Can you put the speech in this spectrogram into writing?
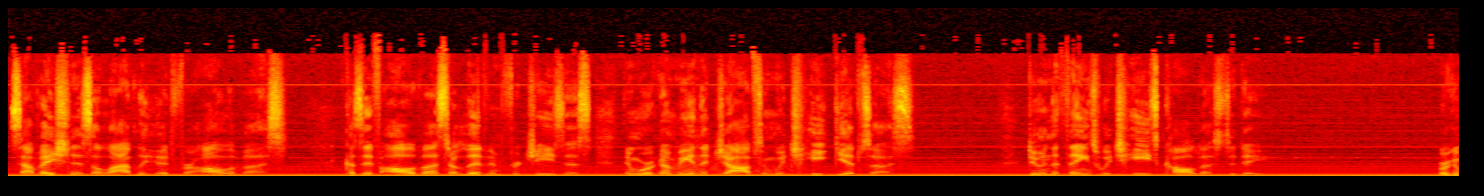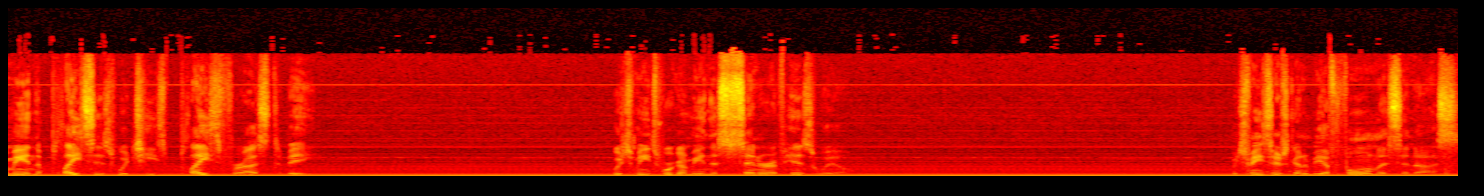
Salvation is a livelihood for all of us. Because if all of us are living for Jesus, then we're going to be in the jobs in which He gives us, doing the things which He's called us to do. We're going to be in the places which He's placed for us to be, which means we're going to be in the center of His will, which means there's going to be a fullness in us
